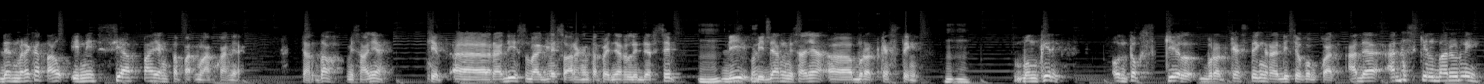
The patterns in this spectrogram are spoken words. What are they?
dan mereka tahu ini siapa yang tepat melakukannya. Contoh misalnya Kit, uh, Radi sebagai seorang entrepreneur leadership mm-hmm. di bidang misalnya uh, broadcasting. Mm-hmm. Mungkin untuk skill broadcasting Radi cukup kuat. Ada ada skill baru nih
